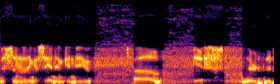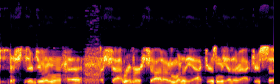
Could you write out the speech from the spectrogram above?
this is another thing a stand-in can do. Um, if they're they're doing a, a shot reverse shot on one of the actors and the other actors, so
